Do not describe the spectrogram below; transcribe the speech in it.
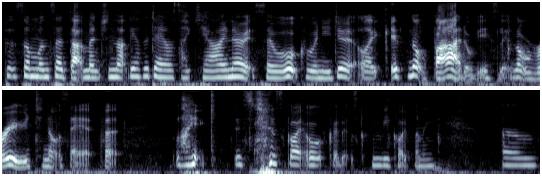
But someone said that, mentioned that the other day. I was like, yeah, I know it's so awkward when you do it. Like, it's not bad, obviously. It's not rude to not say it, but like, it's just quite awkward. It's going to be quite funny. Um,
